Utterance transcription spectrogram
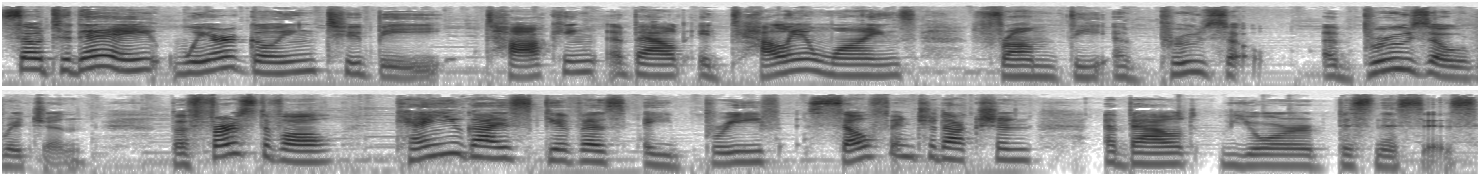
So, today we're going to be talking about Italian wines from the Abruzzo, Abruzzo region. But first of all, can you guys give us a brief self introduction about your businesses?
